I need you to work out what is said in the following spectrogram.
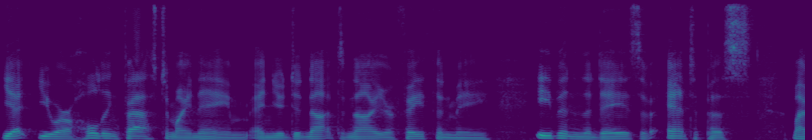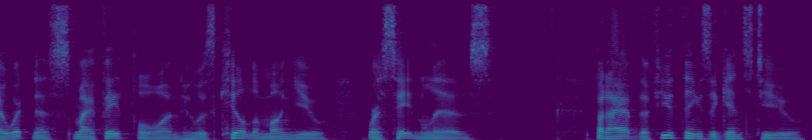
yet you are holding fast to my name, and you did not deny your faith in me, even in the days of Antipas, my witness, my faithful one, who was killed among you, where Satan lives. But I have the few things against you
